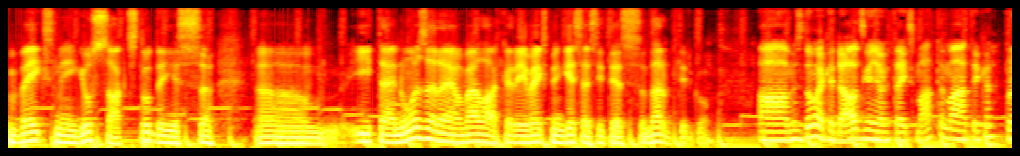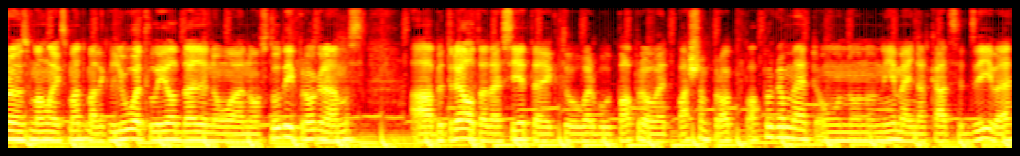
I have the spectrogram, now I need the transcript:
veiksmīgi uzsākt studijas uh, IT nozarē un vēlāk arī veiksmīgi iesaistīties darba tirgu? Um, es domāju, ka daudz gan jau teiks matemātika. Protams, man liekas, matemātika ļoti liela daļa no, no studiju programmas. Uh, Bet realitātē es ieteiktu, varbūt paprovēt pašam, paprogrammēt un, un, un iemēģināt, kāds ir dzīvē.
